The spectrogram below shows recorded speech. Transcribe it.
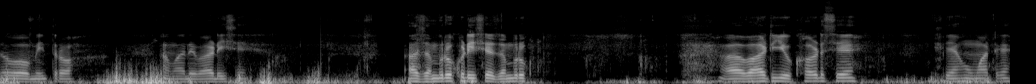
તો મિત્રો, અમારી વાડી છે. આ જમરૂખડી છે, જમરૂખ આ વાઢિયું ખડ છે ભેહું માટે.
